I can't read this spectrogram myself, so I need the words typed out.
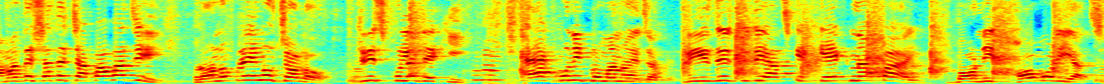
আমাদের সাথে চাপাবাজি? রেনু চলো ফ্রিজ খুলে দেখি। এখনই প্রমাণ হয়ে যাবে। ফ্রিজে যদি আজকে কেক না পাই বনি খবরই আছে।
